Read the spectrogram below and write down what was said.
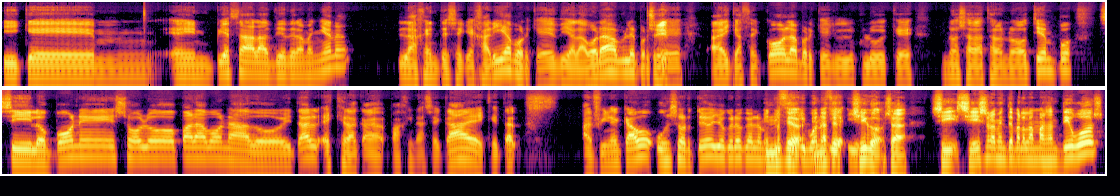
y que mm, empieza a las 10 de la mañana, la gente se quejaría porque es día laborable, porque hay que hacer cola, porque el club es que no se adapta a los nuevos tiempos. Si lo pone solo para abonado y tal, es que la página se cae, es que tal. Al fin y al cabo, un sorteo yo creo que lo Ignacio, y bueno, Ignacio, y- y- chico, o sea, si, si es solamente para los más antiguos,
